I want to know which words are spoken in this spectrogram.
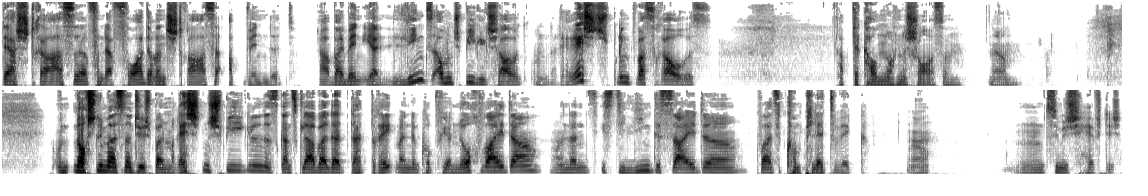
der Straße, von der vorderen Straße abwendet. Ja, weil wenn ihr links auf den Spiegel schaut und rechts springt was raus, habt ihr kaum noch eine Chance. Ja. Und noch schlimmer ist natürlich beim rechten Spiegel, das ist ganz klar, weil da, da dreht man den Kopf hier noch weiter und dann ist die linke Seite quasi komplett weg. Ja. Hm, ziemlich heftig.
